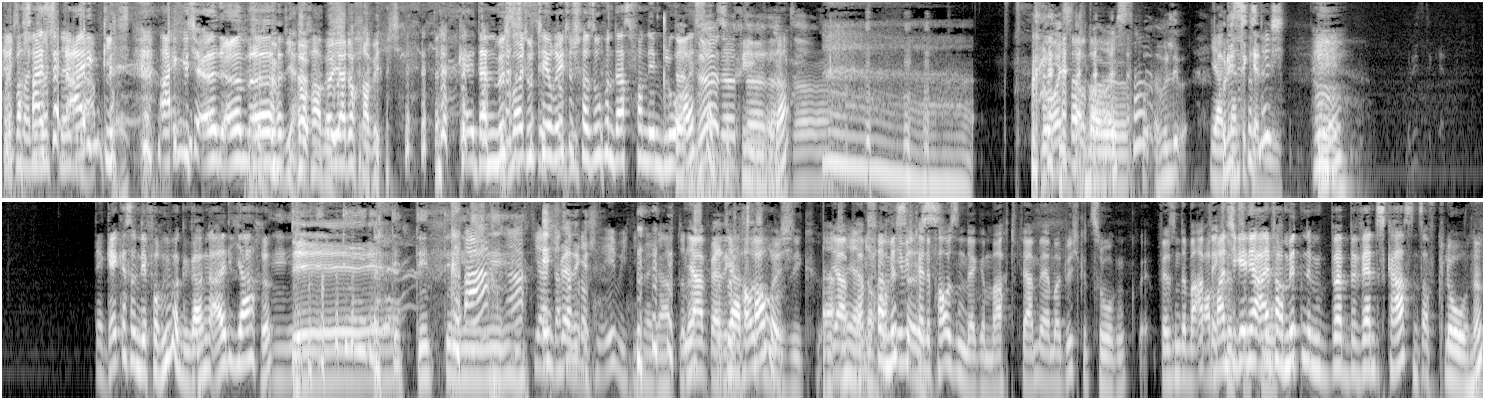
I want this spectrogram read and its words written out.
ich. Was heißt denn eigentlich? Eigentlich, äh, ähm, äh, Ja, doch hab ich. ja, doch, habe ich. Okay, Dann müsstest wolltest du theoretisch versuchen, das von dem Blue Oyster zu kriegen, oder? Blue Oyster, Blue Oyster? Poli- Ja, kennst du das Academy. Der Gag ist an dir vorübergegangen, all die Jahre. Ach, ach, ja, Ich das werde haben wir doch schon ewig nicht mehr gehabt, oder? Ja, werde ja ja traurig. Pausenmusik. Ja, Ja, wir ja, haben doch. ewig keine es. Pausen mehr gemacht. Wir haben ja immer durchgezogen. Wir sind aber Aber abwechselnd manche gehen ja einfach mitten im, während des Castens auf Klo, ne?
